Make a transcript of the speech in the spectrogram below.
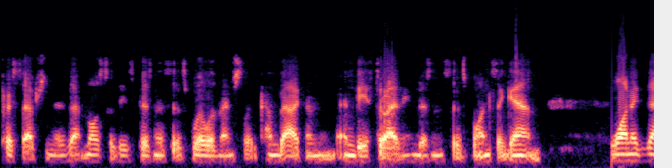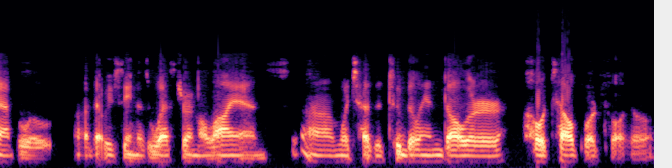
perception is that most of these businesses will eventually come back and, and be thriving businesses once again. One example uh, that we've seen is Western Alliance, um, which has a $2 billion hotel portfolio,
